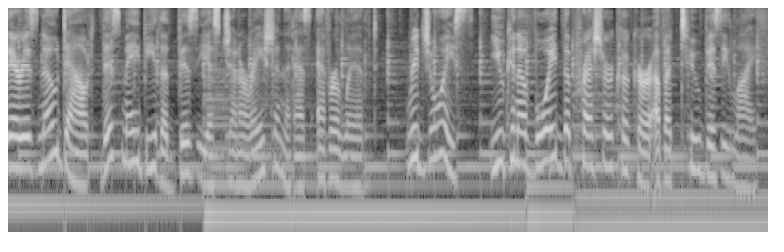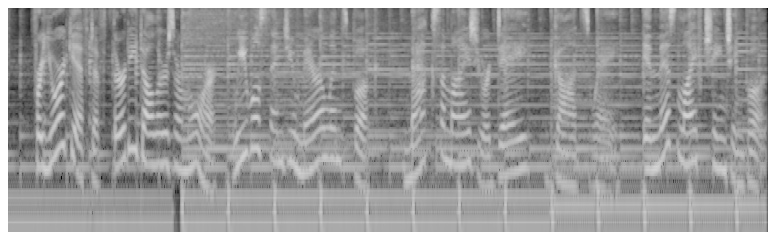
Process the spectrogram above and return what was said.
There is no doubt this may be the busiest generation that has ever lived. Rejoice! You can avoid the pressure cooker of a too busy life. For your gift of $30 or more, we will send you Marilyn's book, Maximize Your Day God's Way. In this life changing book,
